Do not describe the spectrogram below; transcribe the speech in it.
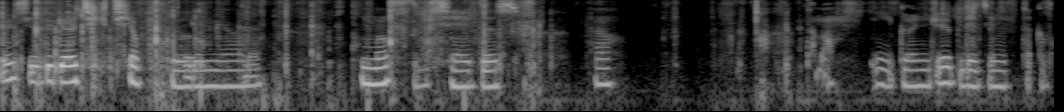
Bu şeyde gerçekçi yapıyorum yani. Nasıl bir şeydir? Ha. Tamam. İlk önce bileziğimizi takalım.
